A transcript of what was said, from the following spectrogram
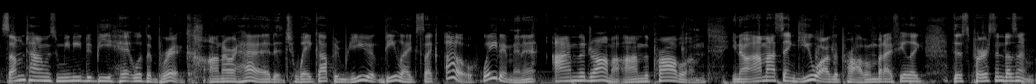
Sometimes we need to be hit with a brick on our head to wake up and be, be like, it's like, oh, wait a minute. I'm the drama. I'm the problem. You know, I'm not saying you are the problem, but I feel like this person doesn't,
